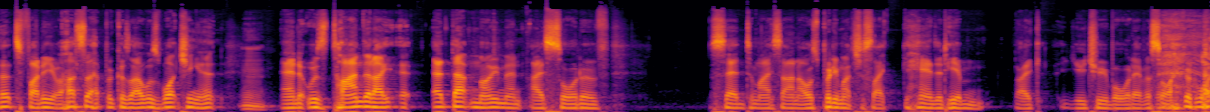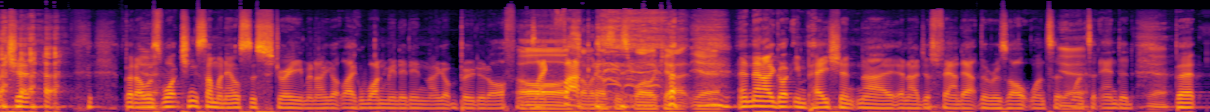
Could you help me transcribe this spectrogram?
that's funny you ask that because I was watching it, and it was time that I at that moment I sort of said to my son, I was pretty much just like handed him like YouTube or whatever so I could watch it. but I was watching someone else's stream and I got like one minute in and I got booted off. And I was Oh, like, fuck. someone else's flow account. Yeah. And then I got impatient and I and I just found out the result once it Yeah. once it ended. Yeah. But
